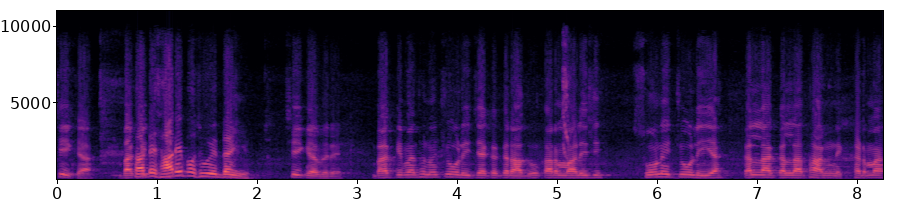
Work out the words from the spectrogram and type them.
ਠੀਕ ਆ ਬਾਕੀ ਸਾਡੇ ਸਾਰੇ ਪਸ਼ੂ ਇਦਾਂ ਹੀ ਆ। ਠੀਕ ਹੈ ਵੀਰੇ ਬਾਕੀ ਮੈਂ ਤੁਹਾਨੂੰ ਝੋਲੀ ਚੈੱਕ ਕਰਾ ਦੂੰ ਕਰਮ ਵਾਲੀ ਦੀ। ਸੋਹਣੀ ਝੋਲੀ ਆ ਕੱਲਾ ਕੱਲਾ ਥਾਨ ਨਿਖੜਮਾ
